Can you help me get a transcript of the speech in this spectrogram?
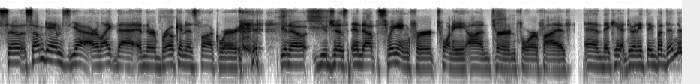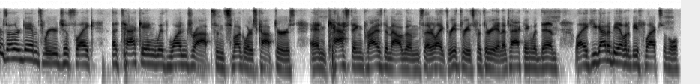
So some games, yeah, are like that, and they're broken as fuck. Where you know you just end up swinging for twenty on turn four or five, and they can't do anything. But then there's other games where you're just like attacking with one drops and smugglers copters and casting prized amalgams that are like three threes for three and attacking with them. Like you got to be able to be flexible.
